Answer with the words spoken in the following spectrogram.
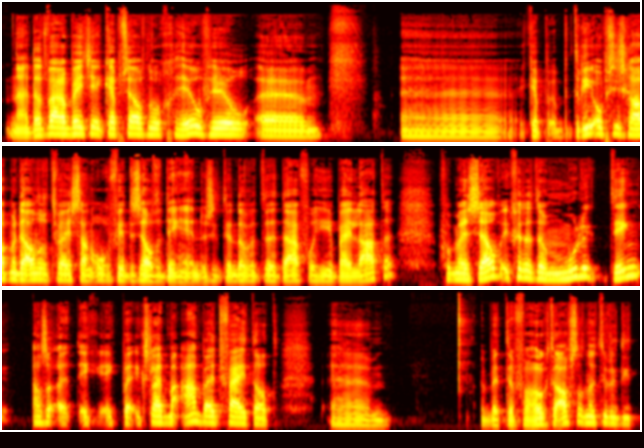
Nou, dat waren een beetje. Ik heb zelf nog heel veel. ehm, eh, ik heb drie opties gehad, maar de andere twee staan ongeveer dezelfde dingen in. Dus ik denk dat we het eh, daarvoor hierbij laten. Voor mijzelf, ik vind het een moeilijk ding. Als, eh, ik, ik, ik sluit me aan bij het feit dat. ehm, met de verhoogde afstand natuurlijk, die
